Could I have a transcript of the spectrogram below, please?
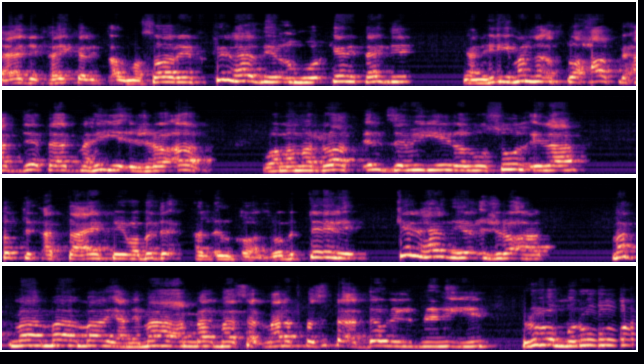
إعادة هيكلة المصارف، كل هذه الأمور كانت هيدي يعني هي من اصلاحات بحد ذاتها قد ما هي إجراءات وممرات إلزامية للوصول إلى خطة التعافي وبدء الإنقاذ، وبالتالي كل هذه الإجراءات ما ما ما ما يعني ما ما ما, ما نفذتها الدولة اللبنانية رغم مرور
